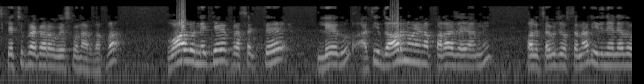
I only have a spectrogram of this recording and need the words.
స్కెచ్ ప్రకారం వేసుకున్నారు తప్ప వాళ్ళు నెగ్గే ప్రసక్తే లేదు. అతి దారుణమైన పరాజయాన్ని వాళ్ళు చవి చూస్తున్నారు ఇది నేనేదో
